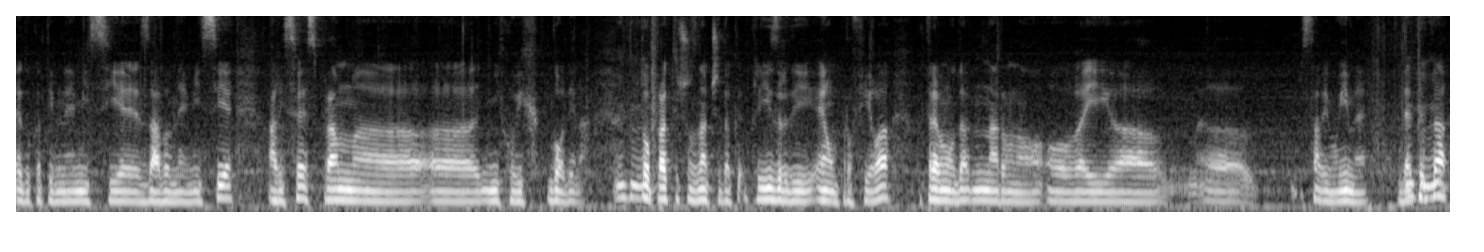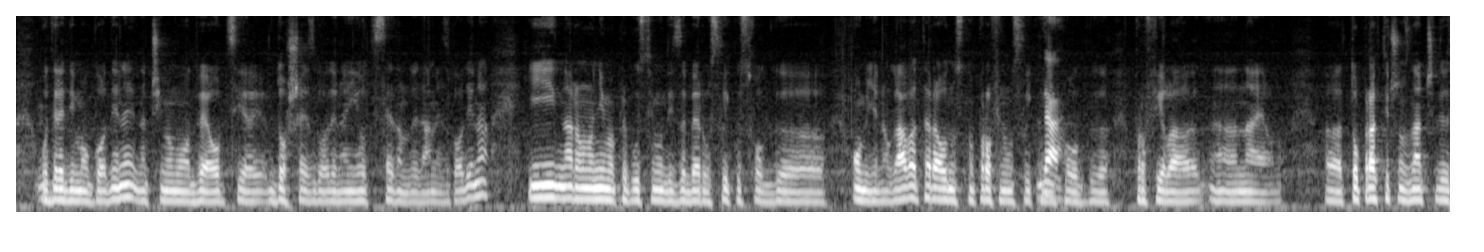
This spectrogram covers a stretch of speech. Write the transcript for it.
edukativne emisije, zabavne emisije, ali sve sprem njihovih godina. Mhm. To praktično znači da pri izradi EON profila trebamo da, naravno, ovaj, stavimo ime deteta, mhm. odredimo godine, znači imamo dve opcije do 6 godina i od 7 do 11 godina i naravno njima prepustimo da izaberu sliku svog e, omiljenog avatara, odnosno profilnu sliku njihovog e, profila e, na EON-u. To praktično znači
